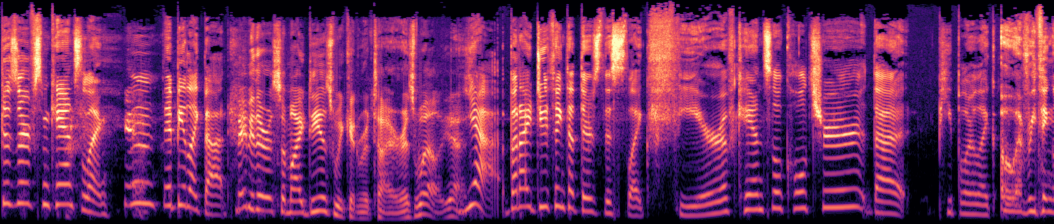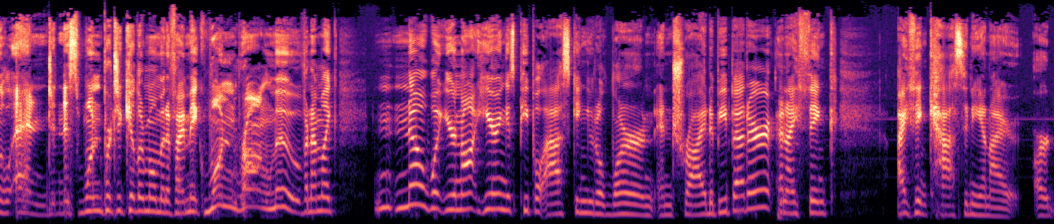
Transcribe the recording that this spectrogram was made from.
deserve some canceling. Mm, it'd be like that. Maybe there are some ideas we can retire as well. Yeah. Yeah, but I do think that there's this like fear of cancel culture that people are like, oh, everything will end in this one particular moment if I make one wrong move. And I'm like, no, what you're not hearing is people asking you to learn and try to be better. And I think, I think Cassidy and I are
